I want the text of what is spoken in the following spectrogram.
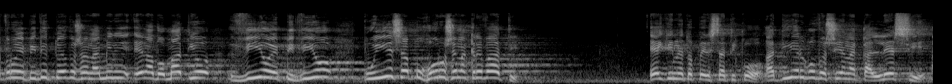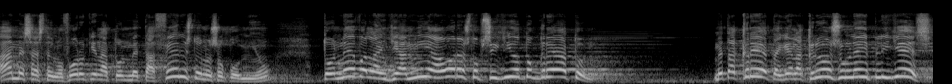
ευρώ επειδή του έδωσαν να μείνει ένα δωμάτιο 2 επί 2 που ίσα που χωρούσε ένα κρεβάτι. Έγινε το περιστατικό. Αντί η εργοδοσία να καλέσει άμεσα στενοφόρο και να τον μεταφέρει στο νοσοκομείο, τον έβαλαν για μία ώρα στο ψυγείο των κρεάτων. Με τα κρέατα για να κρυώσουν λέει πληγές.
